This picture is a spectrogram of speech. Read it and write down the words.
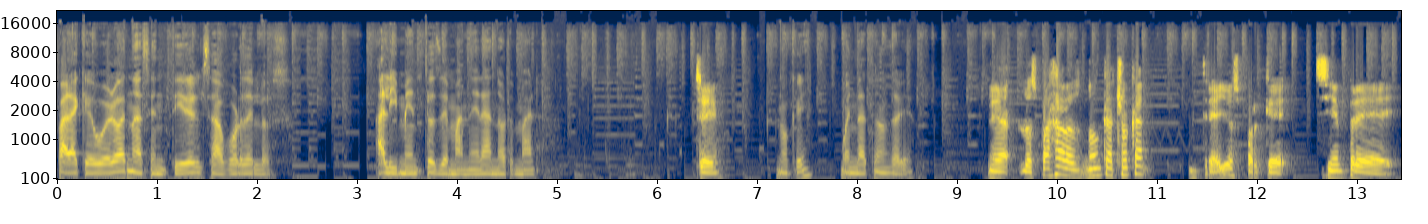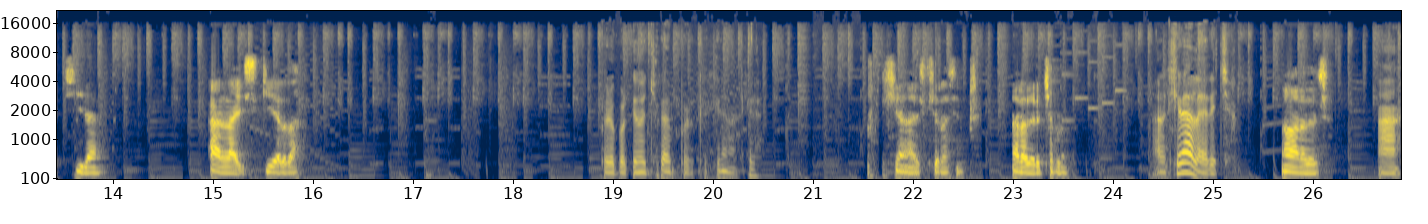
para que vuelvan a sentir el sabor de los alimentos de manera normal. Sí. ¿Ok? Buen dato, no sabía. Mira, los pájaros nunca chocan entre ellos porque siempre giran a la izquierda. ¿Pero por qué no chocan? ¿Por qué giran a la izquierda? Porque giran a la izquierda siempre. A la derecha, perdón. ¿A la izquierda o a la derecha? No, a la derecha. Ah.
